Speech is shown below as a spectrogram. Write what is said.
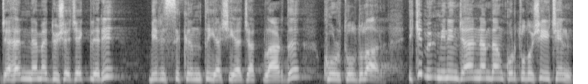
cehenneme düşecekleri bir sıkıntı yaşayacaklardı. Kurtuldular. İki müminin cehennemden kurtuluşu için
